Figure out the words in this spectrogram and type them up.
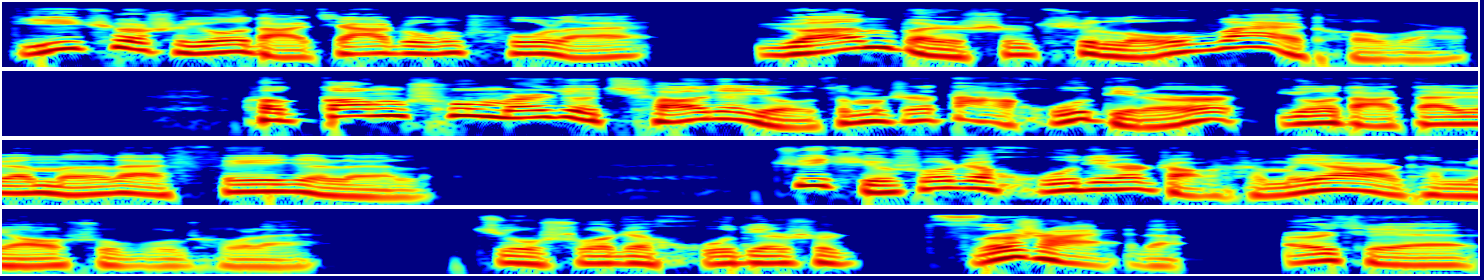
的确是有打家中出来，原本是去楼外头玩，可刚出门就瞧见有这么只大蝴蝶儿，又打单元门外飞进来了。具体说这蝴蝶长什么样，他描述不出来，就说这蝴蝶是紫色的，而且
